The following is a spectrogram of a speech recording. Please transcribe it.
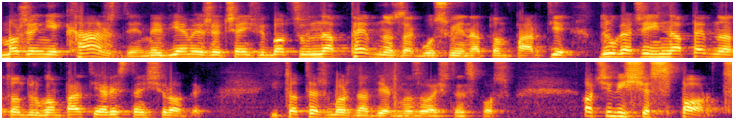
Może nie każdy. My wiemy, że część wyborców na pewno zagłosuje na tą partię, druga część na pewno na tą drugą partię, ale jest ten środek. I to też można diagnozować w ten sposób. Oczywiście sport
